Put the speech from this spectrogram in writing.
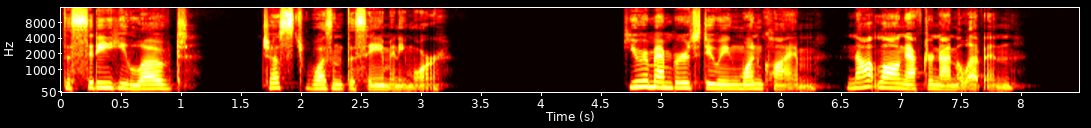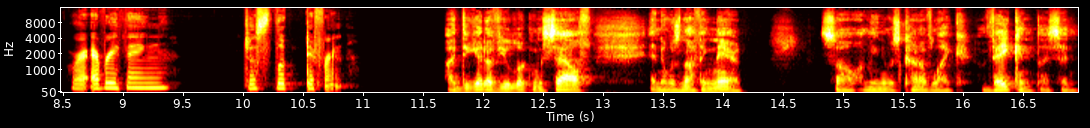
The city he loved just wasn't the same anymore. He remembers doing one climb not long after 9 11, where everything just looked different. I did get a view looking south, and there was nothing there. So, I mean, it was kind of like vacant. I said,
